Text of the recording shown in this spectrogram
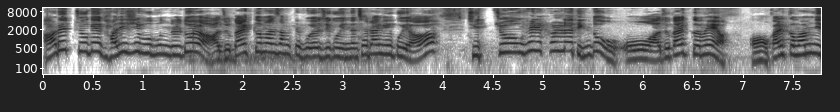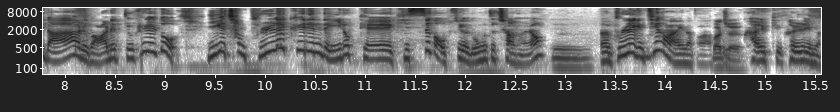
아래쪽에 가니쉬 부분들도요 아주 깔끔한 상태 보여지고 있는 차량이고요 뒤쪽 휠 클래딩도 오, 아주 깔끔해요 어 깔끔합니다 그리고 아래쪽 휠도 이게 참 블랙 휠인데 이렇게 기스가 없으니까 너무 좋지 않아요? 음, 어, 블랙인 티가 많이 나가 맞아요. 갈기 걸리면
